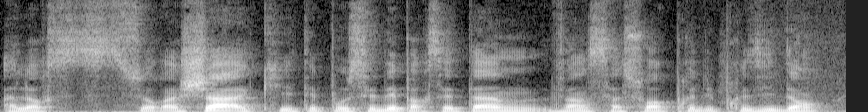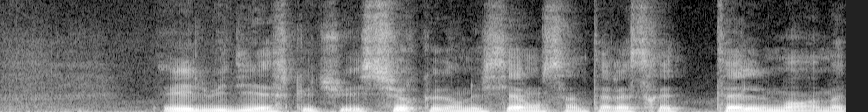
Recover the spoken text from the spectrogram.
Alors ce rachat, qui était possédé par cette âme, vint s'asseoir près du président et il lui dit Est-ce que tu es sûr que dans le ciel on s'intéresserait tellement à ma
